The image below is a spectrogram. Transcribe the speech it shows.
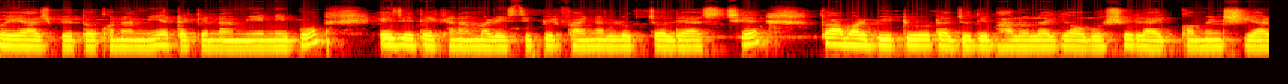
হয়ে আসবে তখন আমি এটাকে নামিয়ে নিব। এই যে দেখেন আমার রেসিপির ফাইনাল লুক চলে আসছে। তো আমার ভিডিওটা যদি ভালো লাগে অবশ্যই লাইক, কমেন্ট, শেয়ার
